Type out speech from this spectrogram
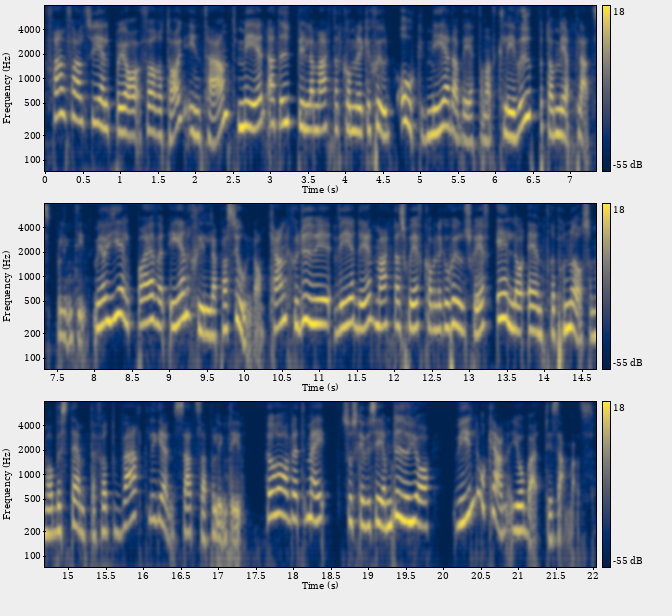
Framförallt så hjälper jag företag internt med att utbilda marknadskommunikation och medarbetarna att kliva upp och ta mer plats på LinkedIn. Men jag hjälper även enskilda personer. Kanske du är VD, marknadschef, kommunikationschef eller entreprenör som har bestämt dig för att verkligen satsa på LinkedIn. Hör av dig till mig så ska vi se om du och jag vill och kan jobba tillsammans.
